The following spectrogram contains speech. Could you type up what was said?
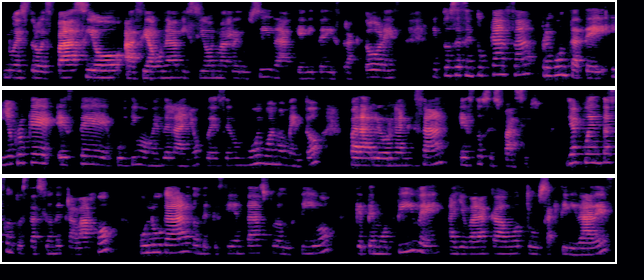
nuestro espacio hacia una visión más reducida, que evite distractores. Entonces en tu casa, pregúntate, y yo creo que este último mes del año puede ser un muy buen momento para reorganizar estos espacios. Ya cuentas con tu estación de trabajo, un lugar donde te sientas productivo, que te motive a llevar a cabo tus actividades,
